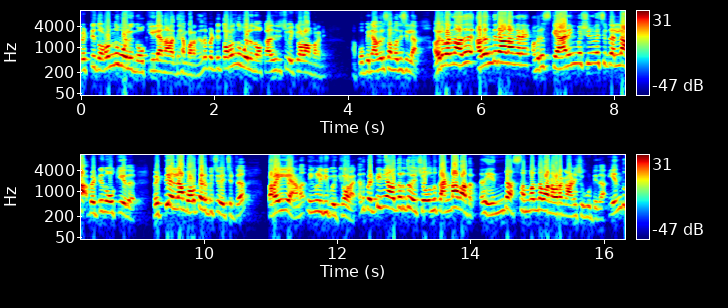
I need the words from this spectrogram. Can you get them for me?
പെട്ടി തുറന്നു പോലും നോക്കിയില്ല എന്നാണ് അദ്ദേഹം പറഞ്ഞത്. പെട്ടി തുറന്നു പോലും നോക്കാതെ തിരിച്ചു വെക്കോളാൻ പറഞ്ഞു. അപ്പൊ പിന്നെ അവർ സമ്മതിച്ചില്ല. അവർ പറഞ്ഞു അത് അതെന്തിനാണ് അങ്ങനെ? അവർ സ്കാനിങ് മെഷീൻ വെച്ചിട്ടല്ല പെട്ടി നോക്കിയത്. പെട്ടിയെല്ലാം പുറത്തെടുപ്പിച്ച് വെച്ചിട്ട് പറയുകയാണ് നിങ്ങൾ ഇനി പൊയ്ക്കോളാൻ. അത് പെട്ടി ഇനി അതിർത്ത് വെച്ചോ? ഒന്ന് കണ്ടാൽ മാത്രം. അത് എന്ത് അസംബന്ധമാണ് അവിടെ കാണിച്ചു കൂട്ടിയത്? എന്ത്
